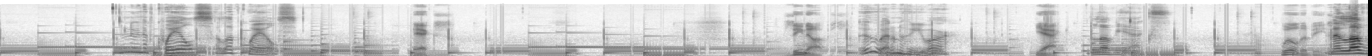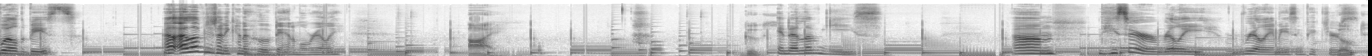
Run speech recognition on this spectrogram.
I don't even have quails. I love quails. X. Xenops. Ooh, I don't know who you are. Yak. Love yaks. Wildebeest. And I love wildebeests. I, I love just any kind of hooved animal, really. I. Goose. And I love geese. Um, these are really, really amazing pictures. Goat.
